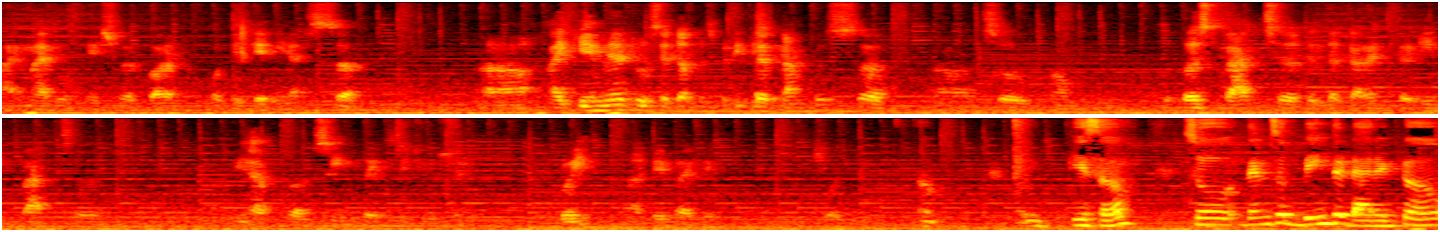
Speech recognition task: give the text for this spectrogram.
IMI Bhubaneswar for more than 10 years. Uh, I came here to set up this particular campus. Uh, uh, so from the first batch till the current 13th batch, we have uh, seen the institution growing uh, day by day. Okay, sir. So then, sir, being the director,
